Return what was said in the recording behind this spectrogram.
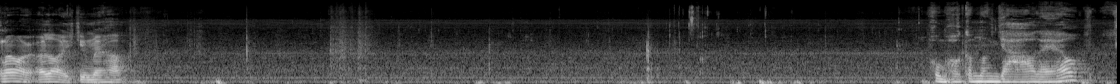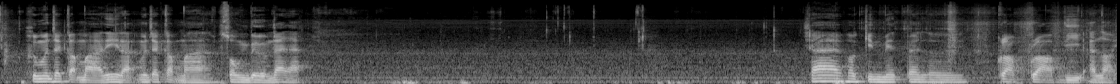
อร่อย อร่อยกินไหมครับผมพอกำลังยาวแล้ว คือมันจะกลับมานี่แหละมันจะกลับมาทรงเดิมได้แล้วใช่พอกินเม็ดไปเลย กรอบกรอบดีอร่อย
